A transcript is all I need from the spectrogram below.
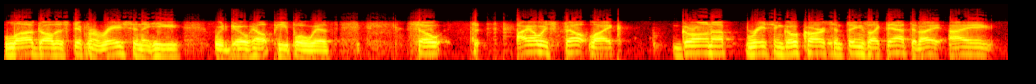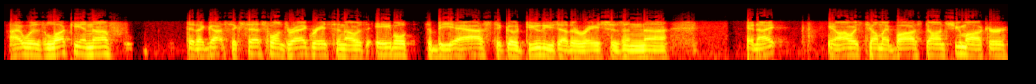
loved all this different racing that he would go help people with. So th- I always felt like growing up racing go karts and things like that that I I I was lucky enough that I got successful in drag racing, I was able to be asked to go do these other races, and uh, and I, you know, I always tell my boss Don Schumacher,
